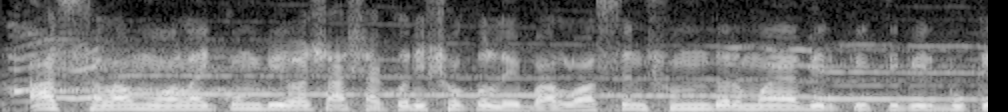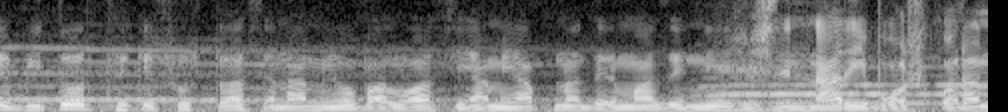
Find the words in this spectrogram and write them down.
আসসালামু আলাইকুম বিয়স আশা করি সকলে ভালো আছেন। সুন্দর মায়াবীর পৃথিবীর বুকে ভিতর থেকে সুস্থ আছেন, আমিও ভালো আছি। আমি আপনাদের মাঝে নিয়ে এসেছি নারী বস করার,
